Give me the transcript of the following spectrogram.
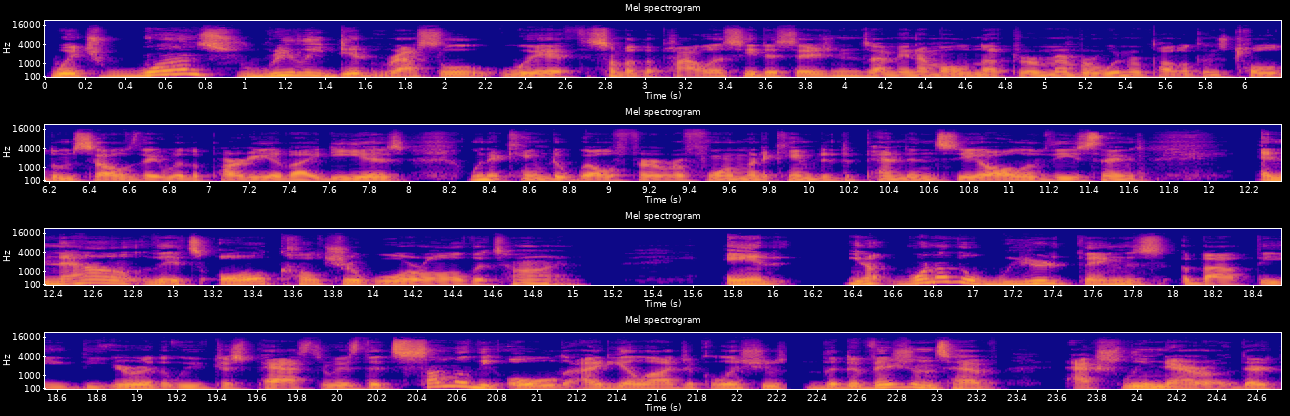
which once really did wrestle with some of the policy decisions. I mean, I'm old enough to remember when Republicans told themselves they were the party of ideas when it came to welfare reform, when it came to dependency, all of these things. And now it's all culture war all the time. And you know, one of the weird things about the the era that we've just passed through is that some of the old ideological issues, the divisions have actually narrowed. There,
